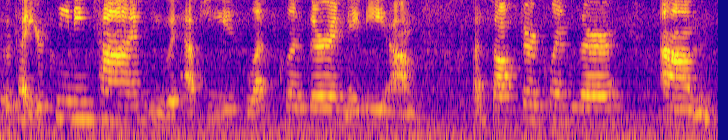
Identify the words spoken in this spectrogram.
it would cut your cleaning time. You would have to use less cleanser and maybe um, a softer cleanser. Um,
